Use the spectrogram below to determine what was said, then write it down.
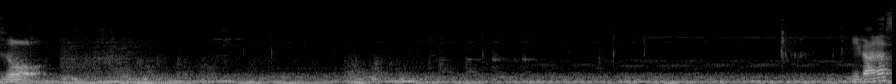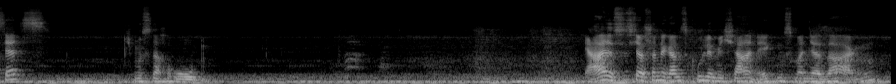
So. Wie war das jetzt? Ich muss nach oben. Ja, das ist ja schon eine ganz coole Mechanik, muss man ja sagen.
